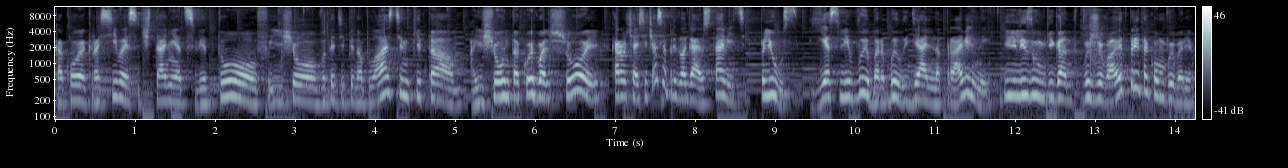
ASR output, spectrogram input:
Какое красивое сочетание цветов. И еще вот эти пенопластинки там. А еще он такой большой. Короче, а сейчас я предлагаю ставить плюс если выбор был идеально правильный, и лизун-гигант выживает при таком выборе,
